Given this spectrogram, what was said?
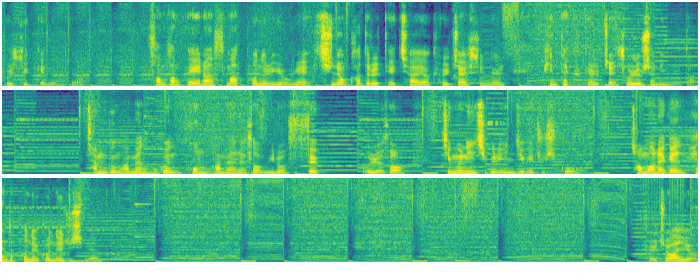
볼 수 있겠는데요. 삼성페이란 스마트폰을 이용해 신용카드를 대체하여 결제할 수 있는 핀테크 결제 솔루션입니다. 잠금 화면 혹은 홈 화면에서 위로 쓱 올려서 지문 인식을 인증해 주시고 점원에게 핸드폰을 건네주시면 결제 완료!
